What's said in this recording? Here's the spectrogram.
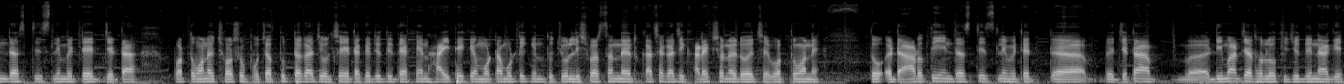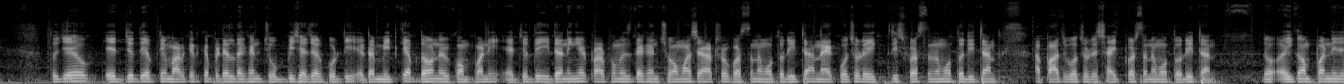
ইন্ডাস্ট্রিজ লিমিটেড যেটা বর্তমানে ছশো পঁচাত্তর টাকা চলছে। এটাকে যদি দেখেন হাই থেকে মোটামুটি কিন্তু চল্লিশ পার্সেন্টের কাছাকাছি কারেকশনে রয়েছে বর্তমানে। তো এটা আরতি ইন্ডাস্ট্রিজ লিমিটেড যেটা ডিমার্জার হলো কিছুদিন আগে। তো যাই হোক, এর যদি আপনি মার্কেট ক্যাপিটাল দেখেন, চব্বিশ হাজার কোটি। এটা মিড ক্যাপ ধরনের কোম্পানি এর যদি ইদানিংয়ের পারফরমেন্স দেখেন, ছ মাসে আঠেরো পার্সেন্টের মতো রিটার্ন এক বছরে একত্রিশ পার্সেন্টের মতো রিটার্ন আর পাঁচ বছরে ষাট পার্সেন্টের মতো রিটার্ন তো এই কোম্পানির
